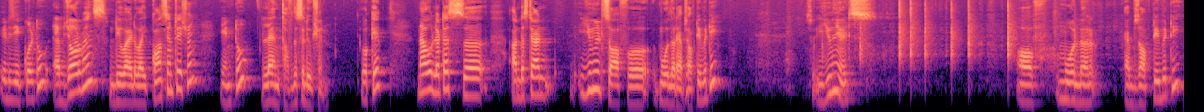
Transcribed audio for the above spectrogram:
it is equal to absorbance divided by concentration into length of the solution. Okay? Now let us uh, understand units of uh, molar absorptivity. So units of molar absorptivity.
